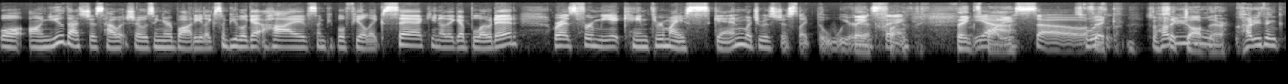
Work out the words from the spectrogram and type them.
well, on you, that's just how it shows in your body. Like some people get hives, some people feel like sick, you know, they get bloated. Whereas for me, it came through my skin, which was just like the weirdest Thank thing. fuck. Thanks, yeah. buddy. So, Sick. So how Sick do you, job there. How do you think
